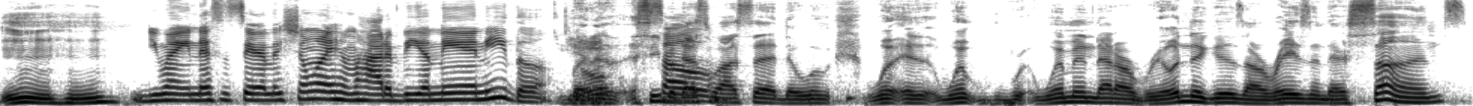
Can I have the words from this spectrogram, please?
Mm-hmm. You ain't necessarily showing him how to be a man either. But Yo. uh, see, but that's why I said the women, wo- wo- women that are real niggas are raising their sons.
